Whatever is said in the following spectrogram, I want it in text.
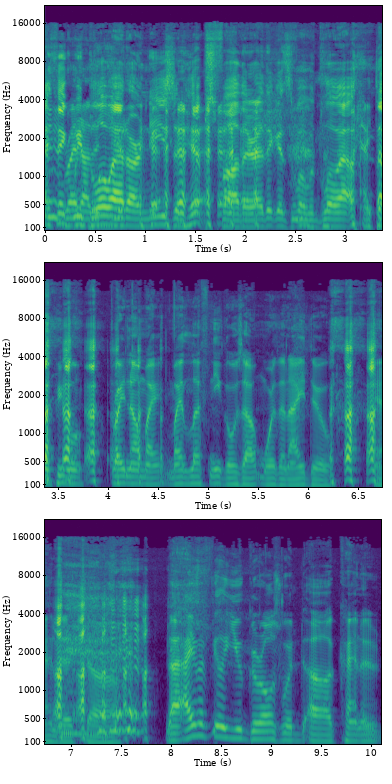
I think right we'd out blow out our knees and hips, Father. I think it's what would blow out. I tell people right now my, my left knee goes out more than I do, and it, uh, I have a feeling you girls would uh, kind of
